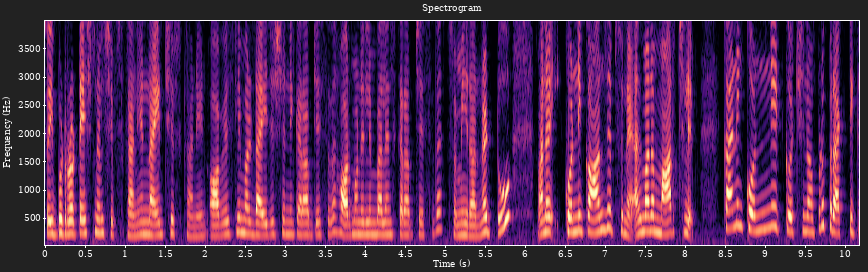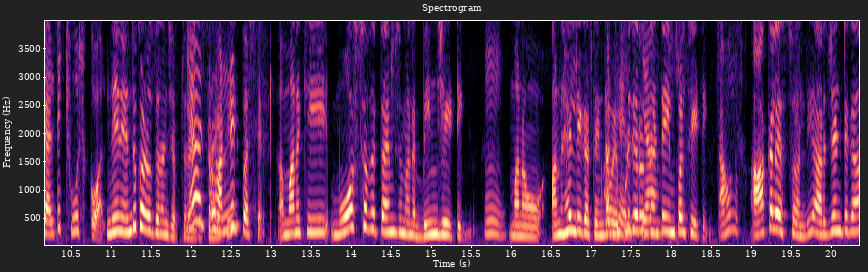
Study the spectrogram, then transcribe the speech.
సో ఇప్పుడు రొటేషనల్ షిఫ్ట్స్ కానీ నైట్ షిఫ్ట్స్ కానీ ఆబ్వియస్లీ మన డైజెషన్ని ఖరాబ్ చేస్తుందా? హార్మోనల్ ఇంబ్యాలెన్స్ ఖరాబ్ చేస్తుందా? సో మీరు అన్నట్టు మనం కొన్ని కాన్సెప్ట్స్ ఉన్నాయి. అది మనం మార్చలేం. కానీ కొన్నిటికి వచ్చినప్పుడు ప్రాక్టికాలిటీ చూసుకోవాలి. నేను ఎందుకు అడుగుతున్నాను చెప్తున్నాను it's 100%. మనకి మోస్ట్ ఆఫ్ ద టైమ్స్ మన బింజ్ ఈటింగ్ మనం అన్హెల్దీగా తినడం ఎప్పుడు జరుగుతుందంటే ఇంపల్స్ ఈటింగ్ ఆకలేస్తోంది. అర్జెంట్గా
